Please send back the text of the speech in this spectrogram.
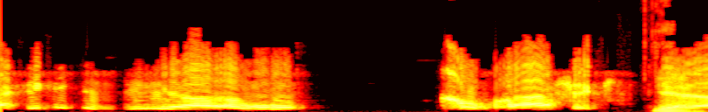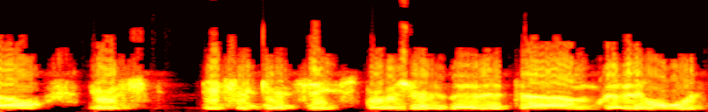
I think it could be a, a little cult classic. Yeah. You know, if if it gets the exposure that it um, that it would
